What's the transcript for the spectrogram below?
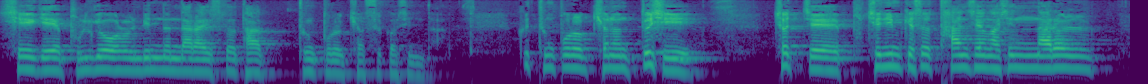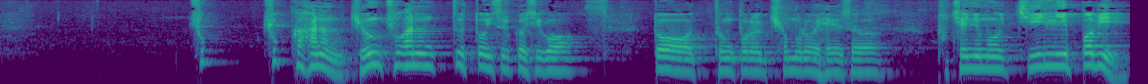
세계 불교를 믿는 나라에서도 다 등불을 켰을 것입니다. 그 등불을 켜는 뜻이 첫째 부처님께서 탄생하신 날을 축하하는, 경축하는 뜻도 있을 것이고, 또 등불을 켬으로 해서 부처님의 진리법이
